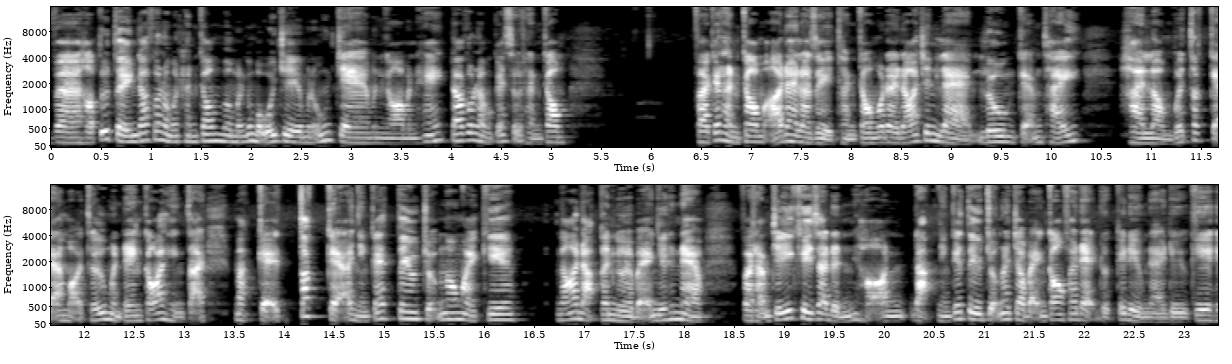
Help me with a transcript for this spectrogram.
và hợp túi tiền. Đó cũng là một thành công. Và mình có một buổi chiều mình uống trà, mình ngồi, mình hát. Đó cũng là một cái sự thành công. Và cái thành công ở đây là gì? Thành công ở đây đó chính là luôn cảm thấy hài lòng với tất cả mọi thứ mình đang có hiện tại. Mặc kệ tất cả những cái tiêu chuẩn ở ngoài kia nó đặt lên người bạn như thế nào. Và thậm chí khi gia đình họ đặt những cái tiêu chuẩn đó cho bạn, con phải đạt được cái điều này, điều kia.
